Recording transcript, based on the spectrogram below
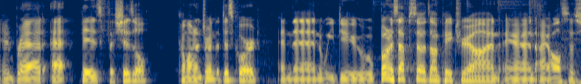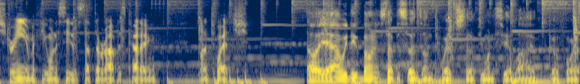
and Brad at Fizz Fashizzle. Come on and join the Discord. And then we do bonus episodes on Patreon. And I also stream if you want to see the stuff that Rob is cutting on Twitch. Oh yeah, we do bonus episodes on Twitch, so if you want to see it live, go for it.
